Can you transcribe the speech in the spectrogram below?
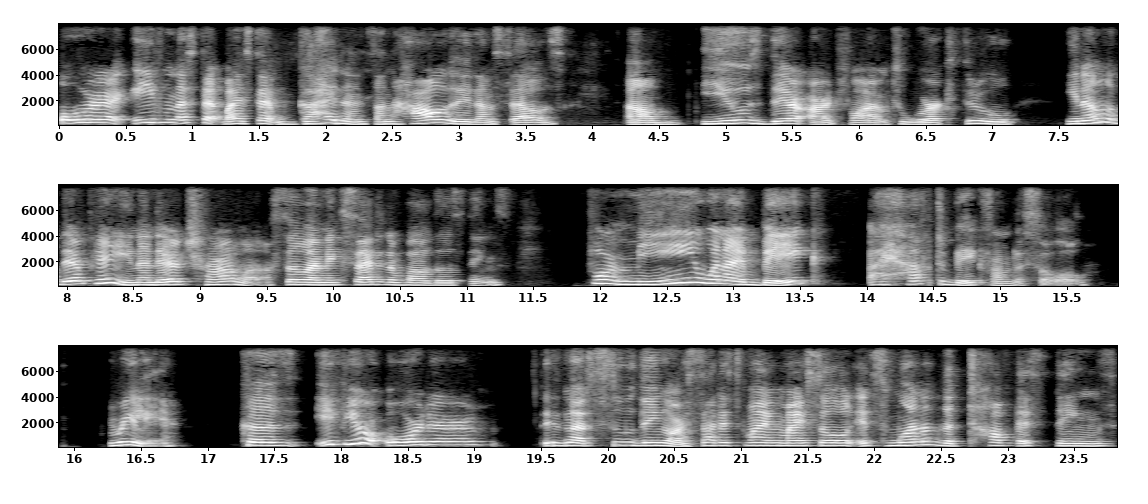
or even a step by step guidance on how they themselves um, use their art form to work through, you know, their pain and their trauma. So I'm excited about those things. For me, when I bake, I have to bake from the soul, really. Because if your order is not soothing or satisfying my soul, it's one of the toughest things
